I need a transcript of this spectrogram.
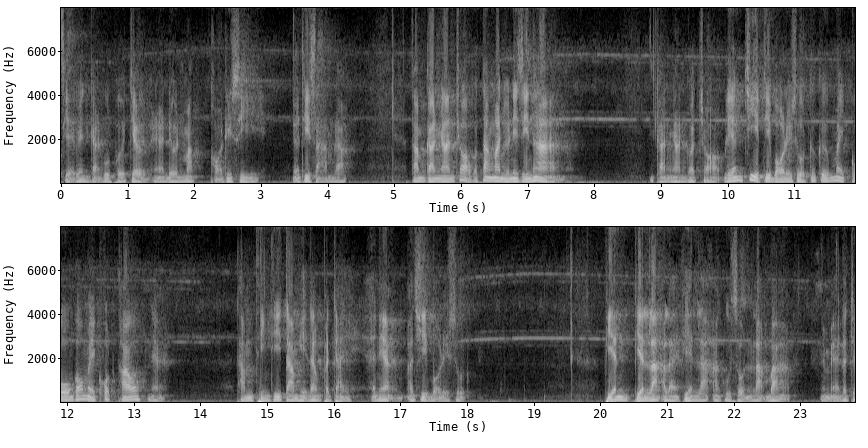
เสียเว้นจากการพูดเพ้อเจอเดินมรรคข้อที่สี่เดือนที่สามแล้วทำการงานชอบก็ตั้งมั่นอยู่ในศีลห้าการงานก็ชอบ เลี้ยงชีพที่บริสุทธิ์ก็คือไม่โกงเขาไม่คดเขาเนี่ยทำสิ่งที่ตามเหตุและปัจจัยอันนี้อาชีพบริสุทธิ์ เพียนเพียนละอะไร เพียนละอกุศลละบาปใช่ไหมแล้วเจ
